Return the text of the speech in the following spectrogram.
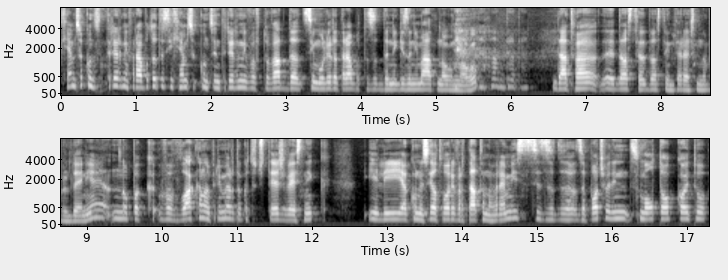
хем са концентрирани в работата си, хем са концентрирани в това да симулират работа, за да не ги занимават много-много. да, да. Да, това е доста, доста интересно наблюдение, но пък във влака, например, докато четеш вестник или ако не се отвори вратата на време, се започва един small talk, който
